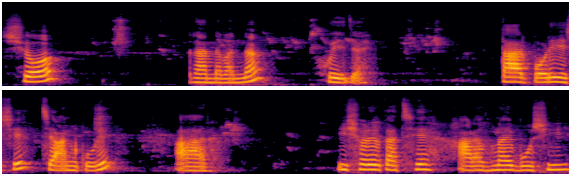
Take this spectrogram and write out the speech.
সব রান্নাবান্না হয়ে যায়। তারপরে এসে চান করে আর ঈশ্বরের কাছে আরাধনায় বসি,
